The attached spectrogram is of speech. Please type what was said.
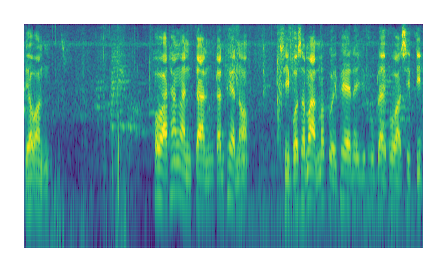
เดี๋ยวอันเพราะว่าทางอันการการแพทย์เนาะสีบ่สามารถมาเผยแพร่ใน YouTube ได้เพราะว่าสิติด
